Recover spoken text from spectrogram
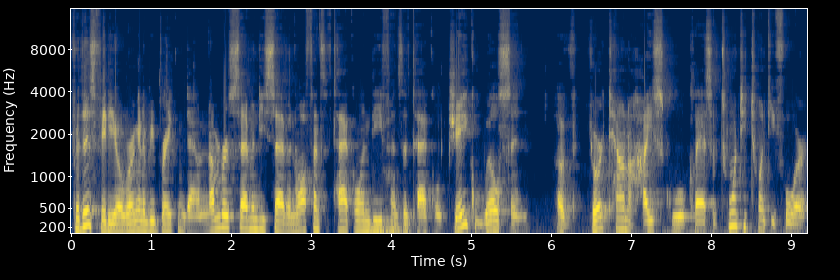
For this video, we're going to be breaking down number 77, offensive tackle and defensive tackle, Jake Wilson of Yorktown High School, class of 2024,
